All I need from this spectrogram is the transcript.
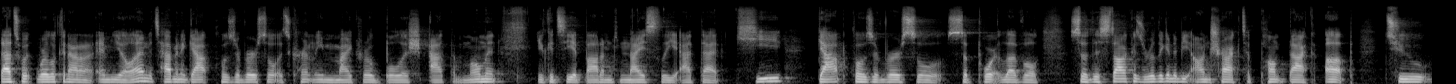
that's what we're looking at on MULN. It's having a gap close reversal. It's currently micro bullish at the moment. You can see it bottomed nicely at that key gap close reversal support level. So this stock is really going to be on track to pump back up to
